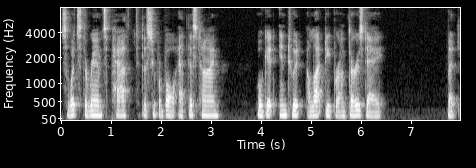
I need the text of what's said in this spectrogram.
So, what's the Rams' path to the Super Bowl at this time? We'll get into it a lot deeper on Thursday. But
